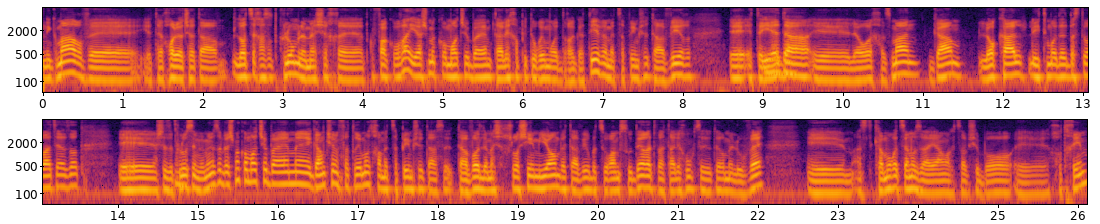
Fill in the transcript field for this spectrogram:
נגמר, ואתה יכול להיות שאתה לא צריך לעשות כלום למשך התקופה הקרובה. יש מקומות שבהם תהליך הפיטורים הוא הדרגתי, ומצפים שתעביר אה, את הידע אה, לאורך הזמן, גם לא קל להתמודד בסיטואציה הזאת, אה, שזה פלוסים ומינוסים, ויש מקומות שבהם גם כשמפטרים אותך מצפים שתעבוד למשך 30 יום ותעביר בצורה מסודרת והתהליך הוא קצת יותר מלווה. אז כאמור אצלנו זה היה מצב שבו חותכים.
